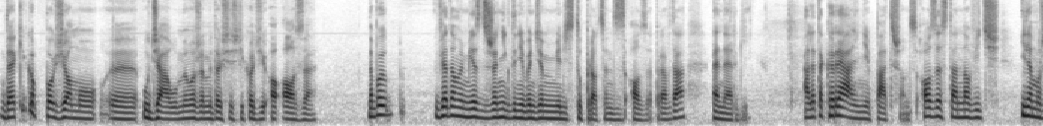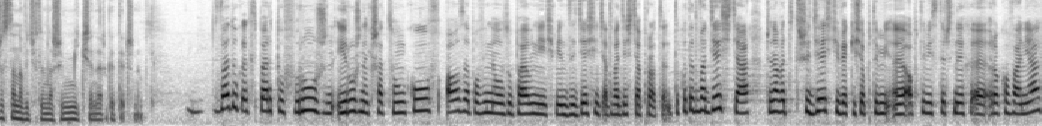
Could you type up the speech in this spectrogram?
do jakiego poziomu y, udziału my możemy dojść, jeśli chodzi o OZE? No bo wiadomym jest, że nigdy nie będziemy mieli 100% z OZE, prawda? Energii. Ale tak realnie patrząc, OZE stanowić, ile może stanowić w tym naszym miksie energetycznym? Według ekspertów różn i różnych szacunków OZE powinno uzupełnić między 10 a 20%. Tylko te 20 czy nawet 30 w jakichś e, optymistycznych e, rokowaniach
